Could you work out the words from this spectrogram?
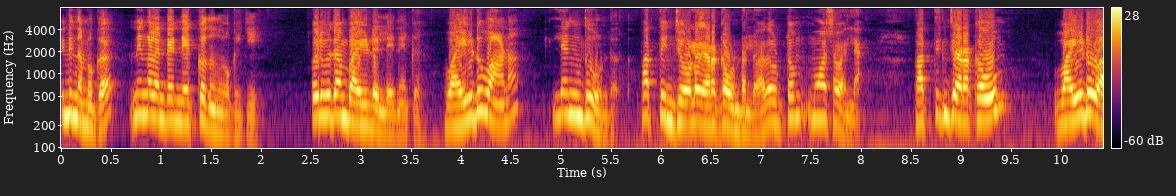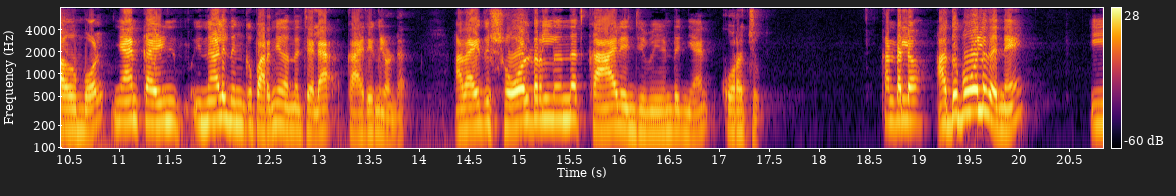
ഇനി നമുക്ക് നിങ്ങൾ എന്റെ നെക്ക് ഒന്ന് നോക്കിക്കേ. ഒരുവിധം വൈഡല്ലേ നെക്ക് വൈഡുമാണ് ലെങ്തും ഉണ്ട്. പത്തിഞ്ചോളം ഇറക്കം ഉണ്ടല്ലോ അതൊട്ടും മോശമല്ല. പത്തിഞ്ച് ഇറക്കവും വൈഡും ആകുമ്പോൾ ഞാൻ കഴിഞ്ഞ ഇന്നാളിൽ നിങ്ങൾക്ക് പറഞ്ഞു തന്ന ചില കാര്യങ്ങളുണ്ട്. അതായത് ഷോൾഡറിൽ നിന്ന് കാലിഞ്ച് വീണ്ടും ഞാൻ കുറച്ചു. കണ്ടല്ലോ? അതുപോലെ തന്നെ ഈ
